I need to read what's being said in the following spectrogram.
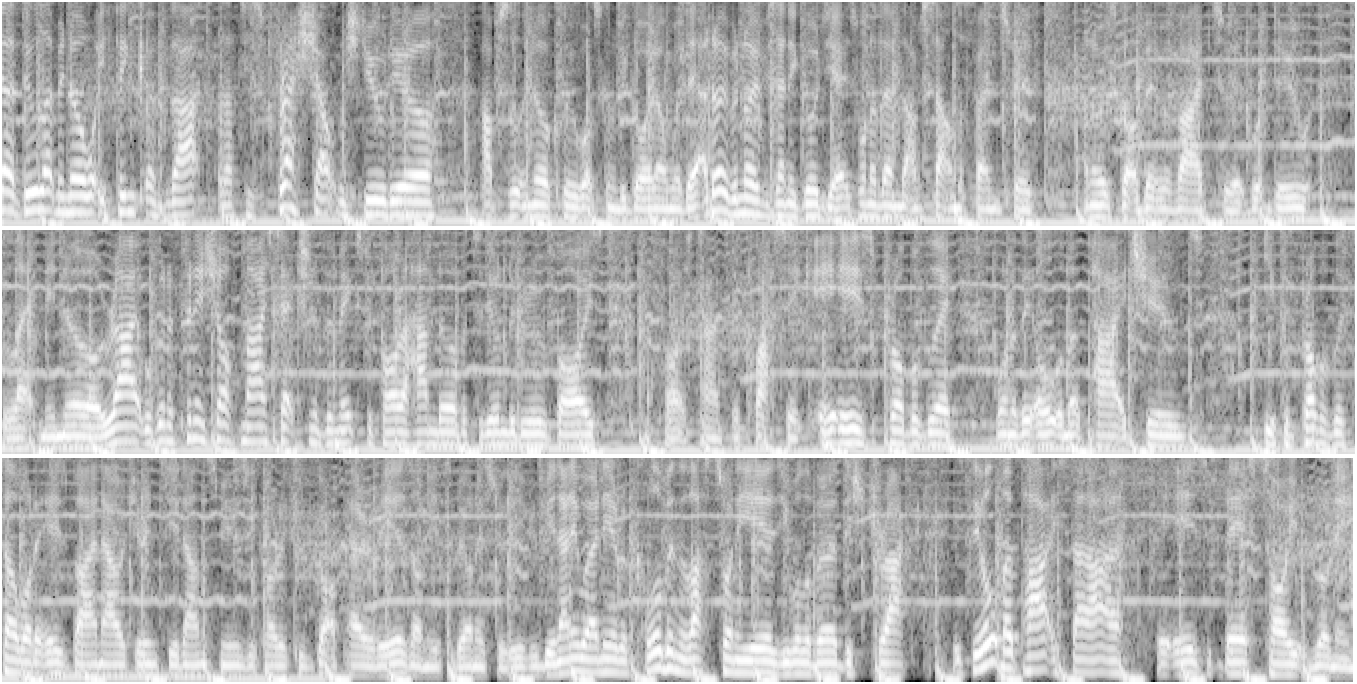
Yeah, do let me know what you think of that. That is fresh out in the studio. Absolutely no clue what's going to be going on with it. I don't even know if it's any good yet. It's one of them that I'm sat on the fence with. I know it's got a bit of a vibe to it, but do let me know. Right, we're going to finish off my section of the mix before I hand over to the Undergroove boys. I thought it's time for a classic. It is probably one of the ultimate party tunes. You can probably tell what it is by now if you're into your dance music or if you've got a pair of ears on you, to be honest with you. If you've been anywhere near a club in the last 20 years, you will have heard this track. It's the ultimate party starter. It is Bass Toy Running.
